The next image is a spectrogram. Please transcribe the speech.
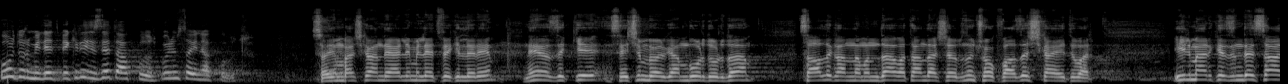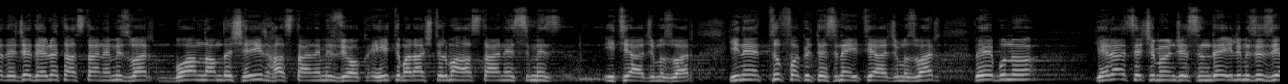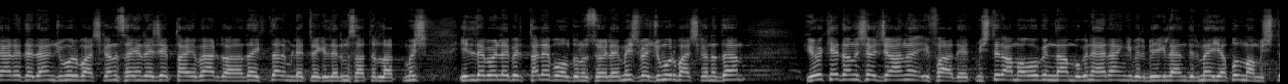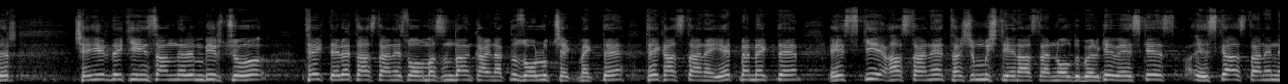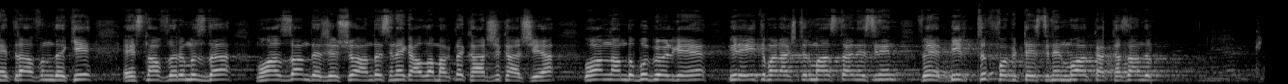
Burdur Milletvekili İzzet Akbulut. Buyurun Sayın Akbulut. Sayın Başkan, değerli milletvekilleri, ne yazık ki seçim bölgem Burdur'da sağlık anlamında vatandaşlarımızın çok fazla şikayeti var. İl merkezinde sadece devlet hastanemiz var. Bu anlamda şehir hastanemiz yok. Eğitim araştırma hastanesimiz ihtiyacımız var. Yine tıp fakültesine ihtiyacımız var ve bunu Yerel seçim öncesinde ilimizi ziyaret eden Cumhurbaşkanı Sayın Recep Tayyip Erdoğan'a da iktidar milletvekillerimiz hatırlatmış. İlde böyle bir talep olduğunu söylemiş ve Cumhurbaşkanı da YÖK'e danışacağını ifade etmiştir ama o günden bugüne herhangi bir bilgilendirme yapılmamıştır. Şehirdeki insanların birçoğu tek devlet hastanesi olmasından kaynaklı zorluk çekmekte. Tek hastane yetmemekte. Eski hastane taşınmış diyen hastanenin olduğu bölge ve eski eski hastanenin etrafındaki esnaflarımız da muazzam derece şu anda sinek avlamakla karşı karşıya. Bu anlamda bu bölgeye bir eğitim araştırma hastanesinin ve bir tıp fakültesinin muhakkak kazandırılması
